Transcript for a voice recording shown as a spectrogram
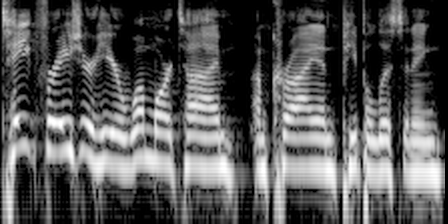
Tate Frazier here one more time. I'm crying. People listening,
